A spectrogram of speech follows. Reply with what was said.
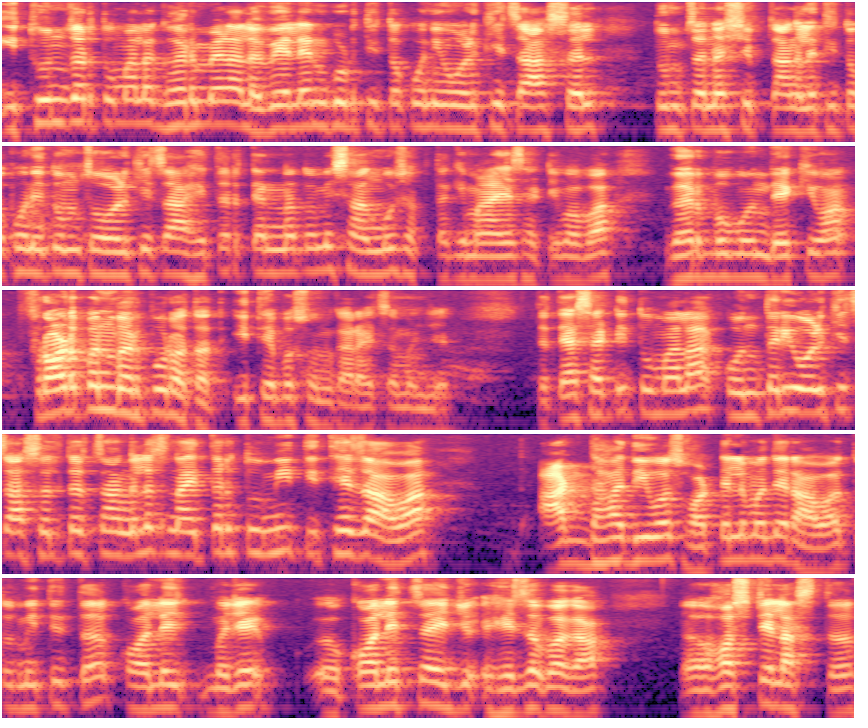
इथून जर तुम्हाला घर मिळालं वेल अँड गुड तिथं कोणी ओळखीचं असेल तुमचं नशीब चांगलं तिथं कोणी तुमचं ओळखीचं आहे तर त्यांना तुम्ही सांगू शकता की माझ्यासाठी बाबा घर बघून दे किंवा फ्रॉड पण भरपूर होतात इथे बसून करायचं म्हणजे. तर त्यासाठी तुम्हाला कोणतरी ओळखीचं असेल तर चांगलंच नाही तर तुम्ही तिथे जावा आठ दहा दिवस हॉटेलमध्ये राहा तुम्ही तिथं कॉलेज म्हणजे कॉलेजचं एज्यु हे जर बघा हॉस्टेल असतं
